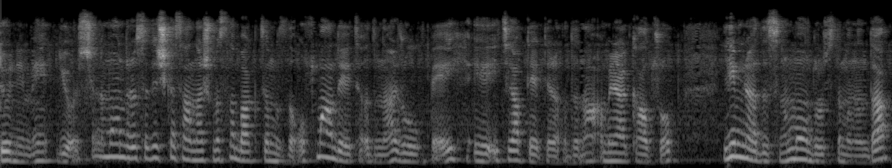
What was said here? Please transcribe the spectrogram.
dönemi diyoruz. Şimdi Mondros Ateşkes Anlaşması'na baktığımızda Osmanlı Devleti adına Ruh Bey, e, İtilaf Devletleri adına Amiral Kaltrop, Limna Adası'nın Mondros Limanı'nda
